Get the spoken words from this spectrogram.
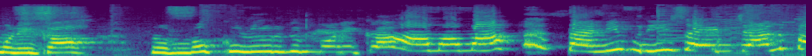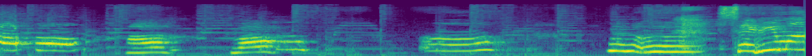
மோனிகா ரொம்ப குளிருது மோனிகா. ஆமாமா தண்ணி ஃப்ரீஸ் ஆயிடுச்சான்னு பாப்போம். வா. சரிம்மா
